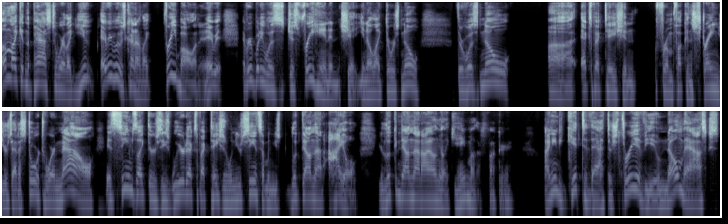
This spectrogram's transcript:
Unlike in the past to where like you, everybody was kind of like free balling it. Every, everybody was just freehanding shit. You know, like there was no, there was no uh expectation from fucking strangers at a store to where now it seems like there's these weird expectations when you're seeing someone, you look down that aisle, you're looking down that aisle and you're like, hey, motherfucker, I need to get to that. There's three of you, no masks.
